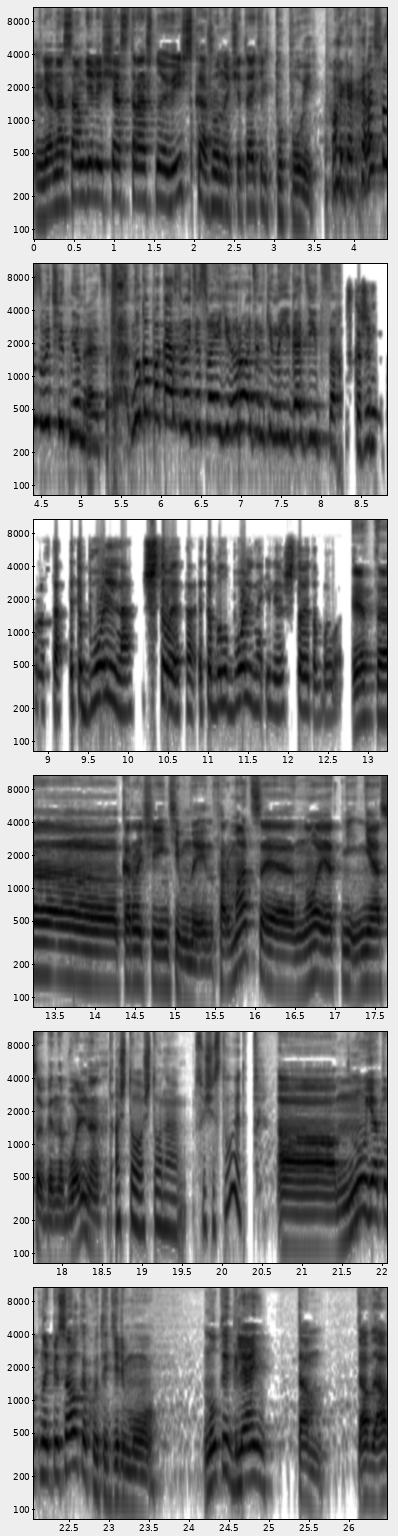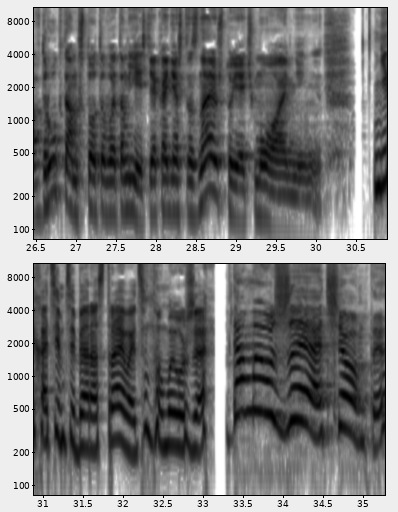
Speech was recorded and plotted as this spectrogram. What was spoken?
Я на самом деле сейчас страшную вещь скажу, но читатель тупой. Ой, как хорошо звучит, мне нравится. Ну-ка показывайте свои родинки на ягодицах. Скажи мне просто, это больно? Что это? Это было больно или что это было? Это, короче, интимная информация, но это не особенно больно. А что, что она существует? А, ну, я тут написал какое-то дерьмо. Ну, ты глянь, там а, а вдруг там что-то в этом есть? Я, конечно, знаю, что я чмо, а не... Не хотим тебя расстраивать, но мы уже... Да мы уже, о чем ты?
